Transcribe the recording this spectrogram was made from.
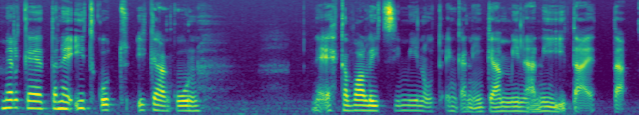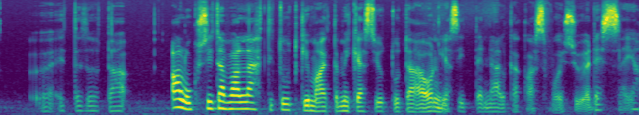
melkein, että ne itkut ikään kuin ne ehkä valitsi minut, enkä niinkään minä niitä, että, että tota, aluksi sitä vaan lähti tutkimaan, että mikä juttu tämä on ja sitten nälkä kasvoi syödessä ja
